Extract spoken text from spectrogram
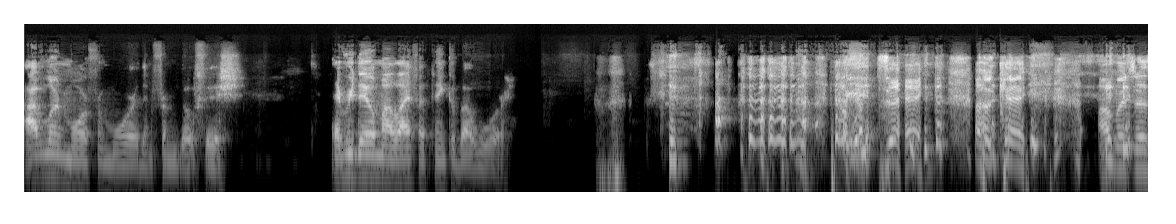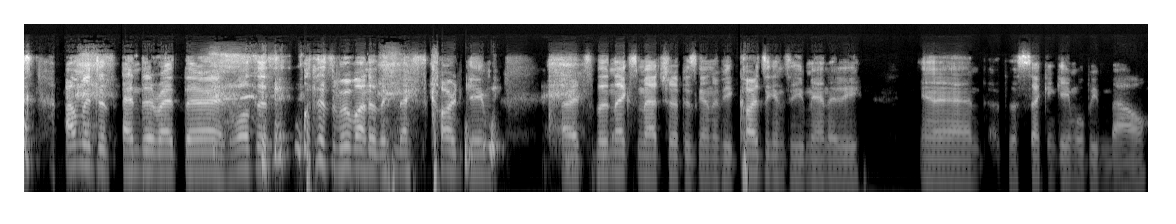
I've learned more from war than from Go Fish. Every day of my life, I think about war. Dang. Okay. I'm gonna just I'm gonna just end it right there, and we'll just we'll just move on to the next card game. All right. So the next matchup is gonna be Cards Against Humanity, and the second game will be Mao.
